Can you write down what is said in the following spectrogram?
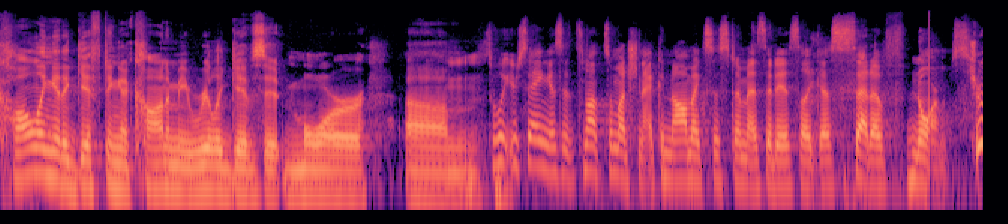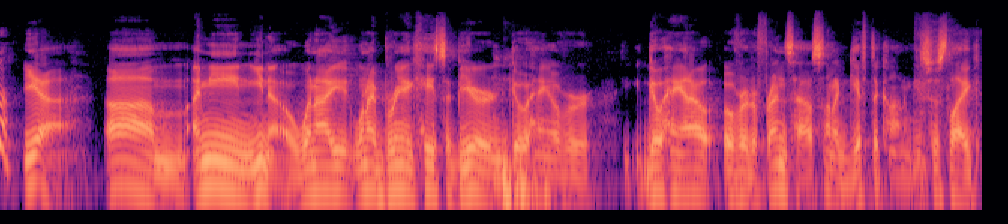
Calling it a gifting economy really gives it more. Um, So what you're saying is it's not so much an economic system as it is like a set of norms. sure. Yeah. Um, I mean, you know, when I when I bring a case of beer and go hang over, go hang out over at a friend's house, it's not a gift economy. It's just like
